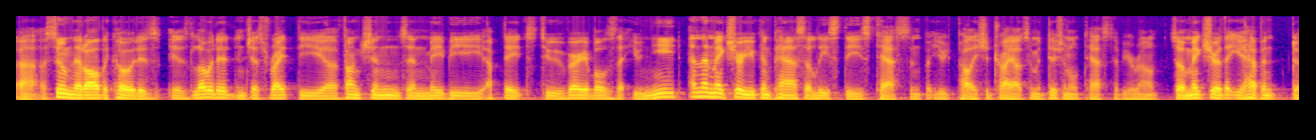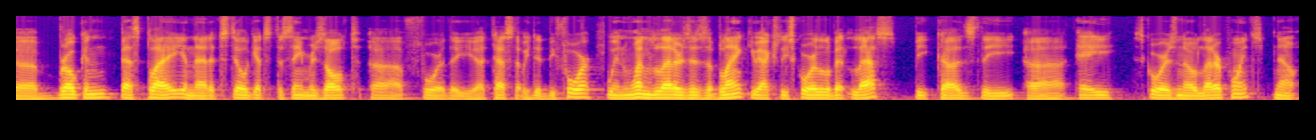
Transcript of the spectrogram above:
Uh, assume that all the code is, is loaded and just write the uh, functions and maybe updates to variables that you need. And then make sure you can pass at least these tests, and, but you probably should try out some additional tests of your own. So make sure that you haven't uh, broken best play and that it still gets the same result uh, for the uh, test that we did before. When one of the letters is a blank, you actually score a little bit less because the A scores no letter points. Now,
